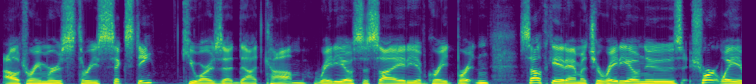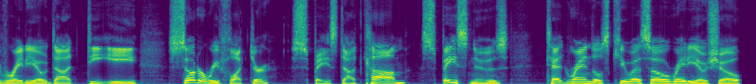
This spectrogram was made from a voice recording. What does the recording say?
Outreamers 360, QRZ.com, Radio Society of Great Britain, Southgate Amateur Radio News, shortwaveradio.de, Soda Reflector, Space.com, Space News, Ted Randall's QSO radio show,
